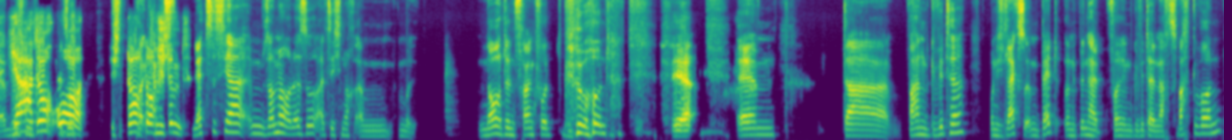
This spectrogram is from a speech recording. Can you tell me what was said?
Äh, ja, doch, also, oh. Ich, doch, doch, stimmt. Letztes Jahr im Sommer oder so, als ich noch ähm, im Norden Frankfurt gewohnt habe. Ja. ähm, da war ein Gewitter und ich lag so im Bett und bin halt von dem Gewitter nachts wach geworden.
